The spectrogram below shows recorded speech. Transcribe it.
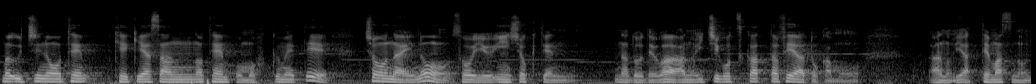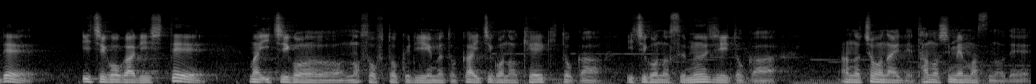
まあ、うちの店ケーキ屋さんの店舗も含めて町内のそういう飲食店などではあのいちご使ったフェアとかもあのやってますのでいちご狩りしてまあいちごのソフトクリームとかいちごのケーキとかいちごのスムージーとかあの町内で楽しめますので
